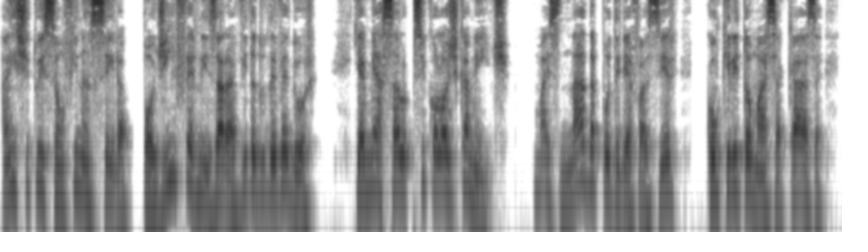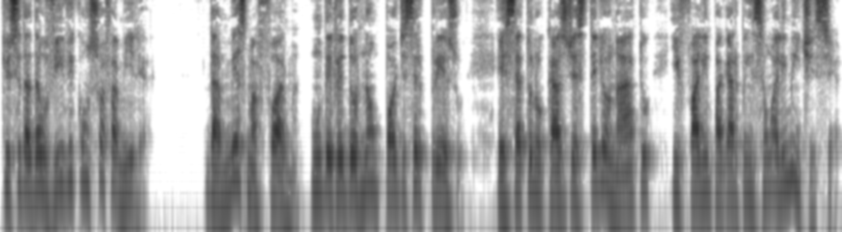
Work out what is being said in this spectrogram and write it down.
a instituição financeira pode infernizar a vida do devedor e ameaçá-lo psicologicamente, mas nada poderia fazer com que ele tomasse a casa que o cidadão vive com sua família. Da mesma forma, um devedor não pode ser preso, exceto no caso de estelionato e falha em pagar pensão alimentícia.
